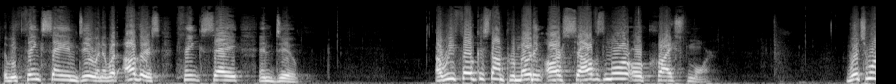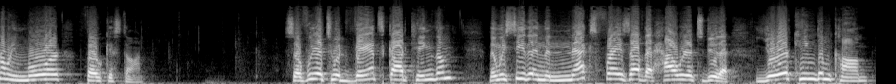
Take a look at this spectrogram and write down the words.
that we think, say, and do, and what others think, say, and do? Are we focused on promoting ourselves more or Christ more? Which one are we more focused on? So if we are to advance God's kingdom, then we see that in the next phrase of that, how we are to do that. Your kingdom come,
